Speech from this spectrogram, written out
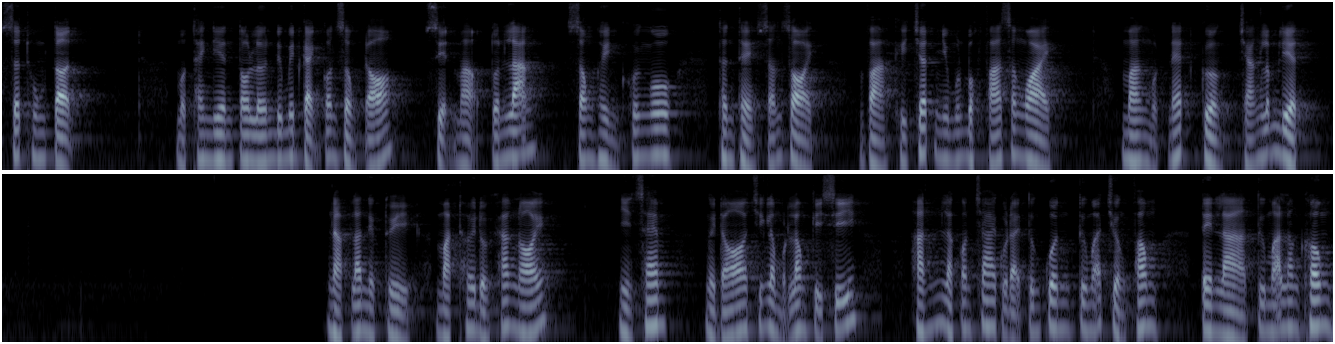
rất hung tợn. Một thanh niên to lớn đứng bên cạnh con rồng đó, diện mạo tuấn lãng, song hình khôi ngô, thân thể rắn giỏi và khí chất như muốn bộc phá ra ngoài, mang một nét cường tráng lẫm liệt. Nạp Lan Nhược Thủy mặt hơi đổi khác nói Nhìn xem, người đó chính là một long kỵ sĩ Hắn là con trai của đại tướng quân Tư Mã Trường Phong Tên là Tư Mã Lăng Không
